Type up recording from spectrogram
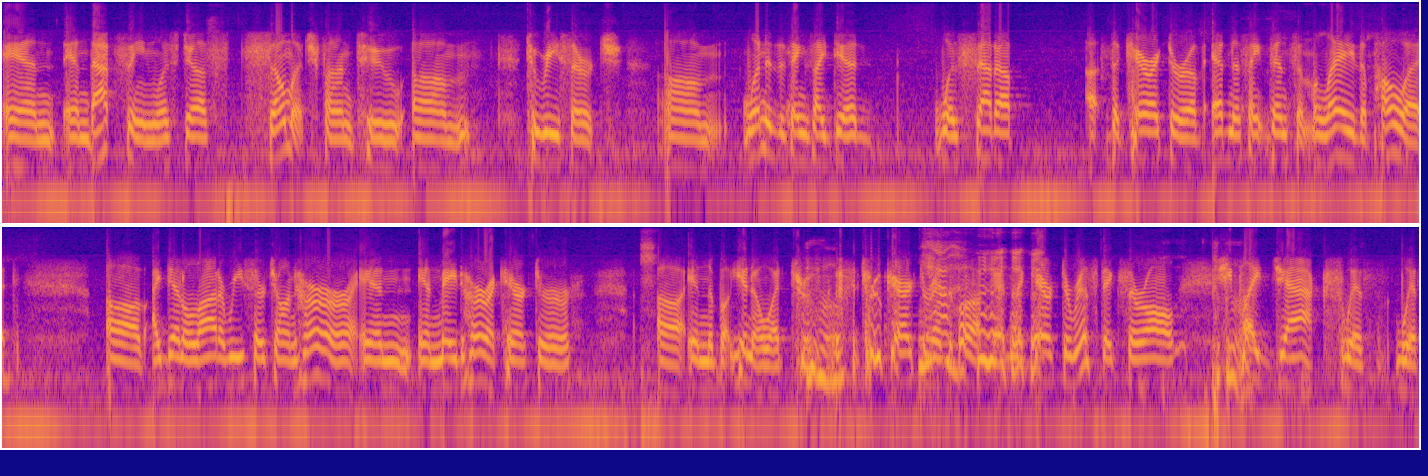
and and that scene was just so much fun to um, to research. Um, one of the things I did was set up uh, the character of Edna St. Vincent Millay, the poet. Uh, I did a lot of research on her and and made her a character uh, in the book. You know, a true a true character in the book, and the characteristics are all. She played Jax with with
